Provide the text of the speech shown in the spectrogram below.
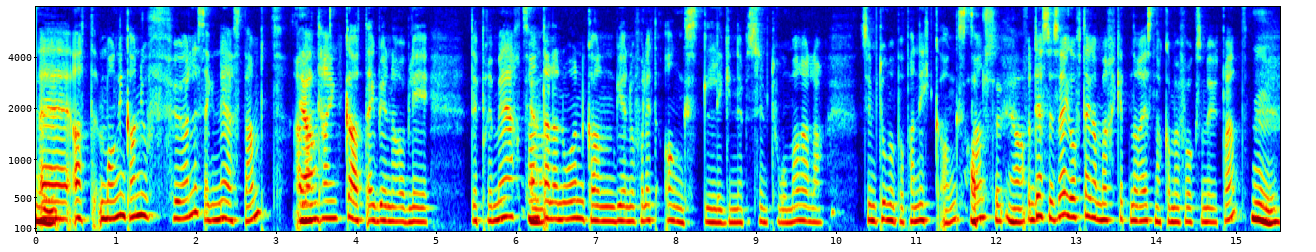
Eh, at mange kan jo føle seg nedstemt. Eller Ja. tenke at jeg begynner å bli deprimert. Sant? Ja. Eller noen kan begynne å få litt angstlignende symptomer. Eller symptomer på panikkangst. Absolutt, ja. For det syns jeg ofte jeg har merket når jeg snakker med folk som er utbrent. Mm.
